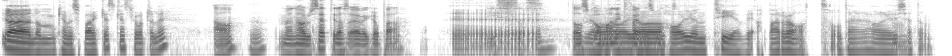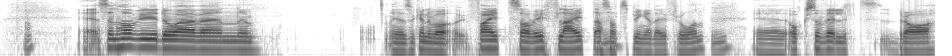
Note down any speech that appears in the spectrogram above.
Ja, de kan väl sparkas ganska hårt eller? Ja, Ja. men har du sett deras överkroppar? Jesus. De ska ja, man inte fightas jag mot har ju en tv-apparat och där har jag ju Ja. sett dem Ja. eh, Sen har vi ju då även Så kan det vara fight sa vi, flight, alltså Mm. att springa därifrån mm. eh, Också väldigt bra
